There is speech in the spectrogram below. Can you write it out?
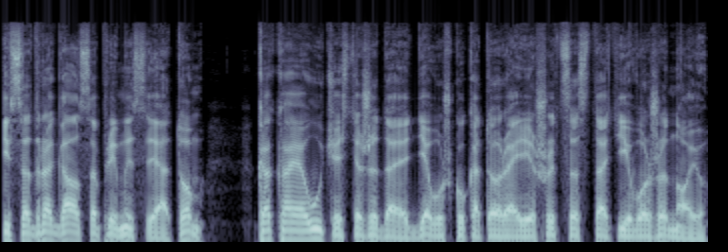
и содрогался при мысли о том, что какая участь ожидает девушку, которая решится стать его женою.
